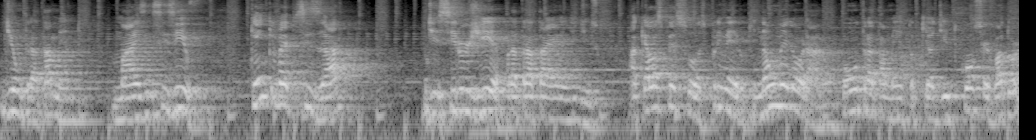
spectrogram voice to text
de um tratamento mais incisivo. Quem que vai precisar de cirurgia para tratar a hernia de disco? Aquelas pessoas, primeiro, que não melhoraram com o tratamento que é dito conservador,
